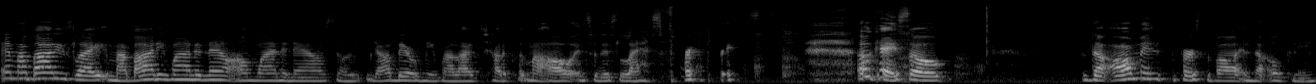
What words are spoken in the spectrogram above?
And my body's like, my body winding down, I'm winding down. So y'all bear with me while I try to put my all into this last fragrance. okay, so the almond, first of all, in the opening,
